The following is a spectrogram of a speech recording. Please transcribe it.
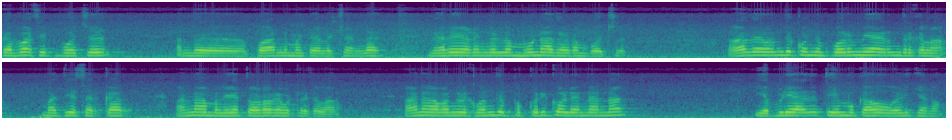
டெபாசிட் போச்சு. அந்த பார்லிமெண்ட் எலெக்ஷனில் நிறைய இடங்களில் மூணாவது இடம் போச்சு. அதை வந்து கொஞ்சம் பொறுமையாக இருந்திருக்கலாம். மத்திய சர்க்கார் அண்ணாமலையை தொடர விட்டுருக்கலாம். ஆனால் அவங்களுக்கு வந்து இப்போ குறிக்கோள் என்னென்னா எப்படியாவது திமுகவை ஒழிக்கணும்.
